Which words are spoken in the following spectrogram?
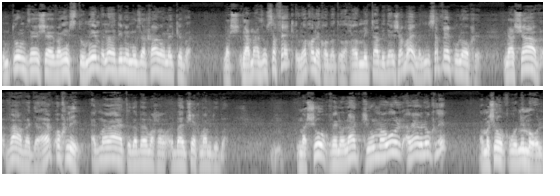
טומטום זה שהאיברים סתומים ולא יודעים אם הוא זכר או נקבה. נש... למה? אז הוא ספק, הוא לא יכול לאכול בתורה, חייב מיטה בידי שמיים, אז מספק הוא לא אוכל. נשב ועבדיו אוכלים. הגמרא תדבר מחר, בהמשך מה מדובר. משוך ונולד כשהוא מהול, הרי הם לא אוכלים. המשוך הוא נימול,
